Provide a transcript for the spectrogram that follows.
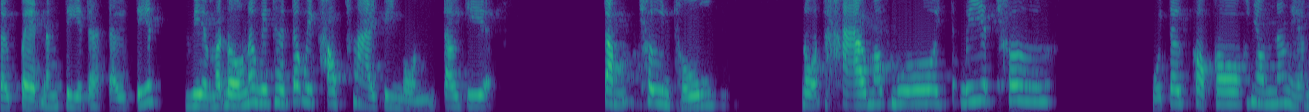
ទៅពេទ្យនឹងទៀតទៅទៀតវាម្ដងហ្នឹងវាធ្វើຕົកវាខុសផ្លាយពីមុនទៅជាតង់ឈឺទ្រូងដកថៅមកមួយត្បៀតឈឺ ព្រោះទៅកកខ្ញុំហ្នឹងរៀង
